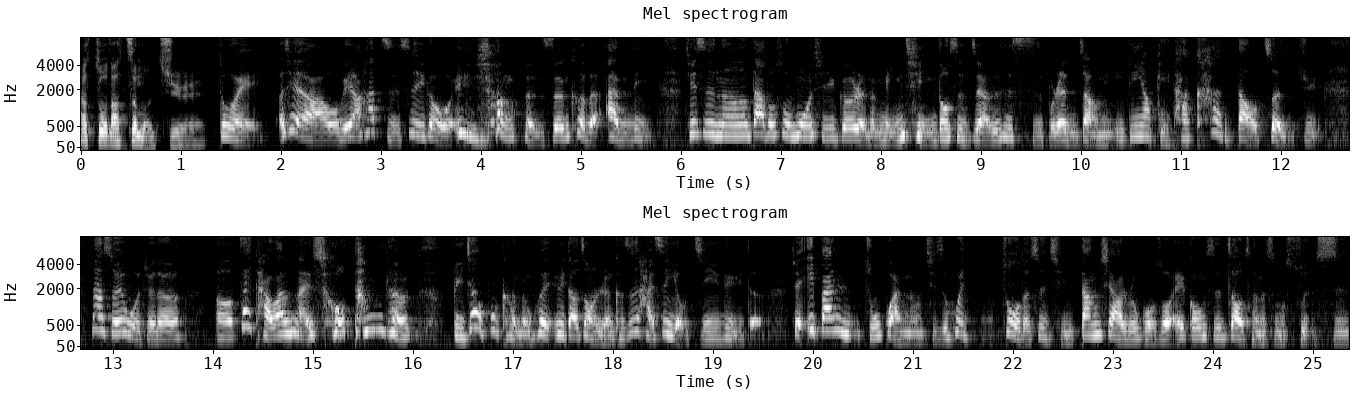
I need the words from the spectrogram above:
要做到这么绝？对，而且啊，我跟你讲，它只是一个我印象很深刻的案例。其实呢，大多数墨西哥人的民情都是这样，就是死不认账，你一定要给他看到证据。那所以我觉得，呃，在台湾来说，当然比较不可能会遇到这种人，可是还是有几率的。就一般主管呢，其实会。做的事情当下，如果说哎公司造成了什么损失，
